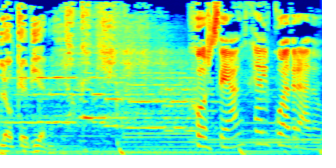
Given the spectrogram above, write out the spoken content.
Lo que viene. José Ángel Cuadrado.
